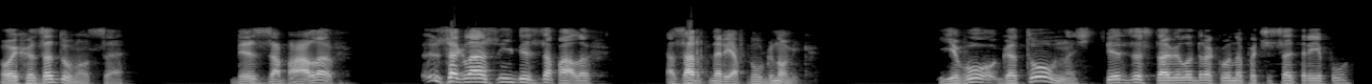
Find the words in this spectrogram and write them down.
Ойха задумался. — Без запалов? — Согласный, без запалов. Азартно рявкнул гномик. Его готовность теперь заставила дракона почесать репу.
